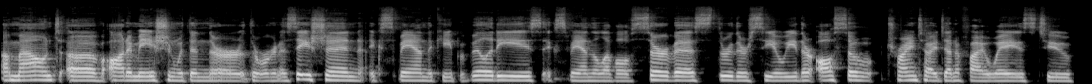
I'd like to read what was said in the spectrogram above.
amount of automation within their their organization, expand the capabilities, expand the level of service through their COE. They're also trying to identify ways to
